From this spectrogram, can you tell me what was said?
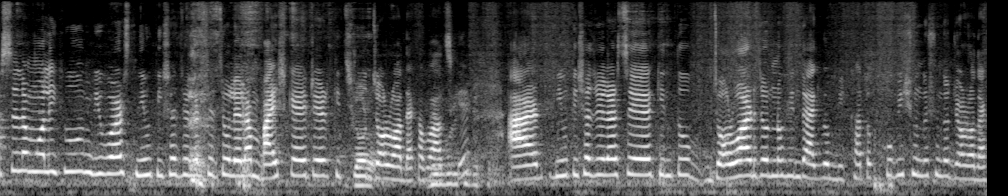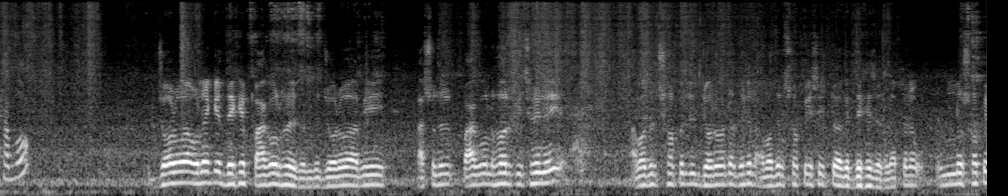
আসসালামু আলাইকুম ভিউয়ার্স নিউ তিশা জুয়েলার্সে চলে এলাম। বাইশ ক্যারেটের কিছু জড়োয়া। দেখাবো আজকে। আর নিউ তিশা জুয়েলার্সে কিন্তু জড়োয়ার জন্য কিন্তু একদম বিখ্যাত। খুবই সুন্দর সুন্দর জড়োয়া দেখাবো। জড়োয়া অনেকে দেখে পাগল হয়ে যান যে জড়োয়া আমি আসলে পাগল হওয়ার কিছুই নেই। আমাদের শপে যে জড়োয়াটা দেখেন আমাদের শপে এসে একটু আগে দেখে যাবেন। আপনারা অন্য শপে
